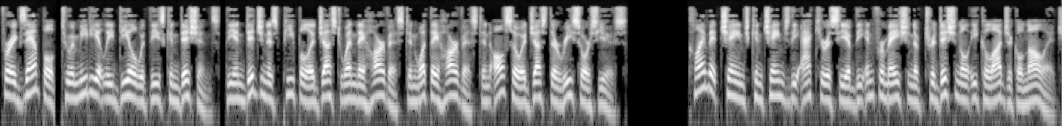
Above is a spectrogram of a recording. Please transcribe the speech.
For example, to immediately deal with these conditions, the indigenous people adjust when they harvest and what they harvest and also adjust their resource use. Climate change can change the accuracy of the information of traditional ecological knowledge.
